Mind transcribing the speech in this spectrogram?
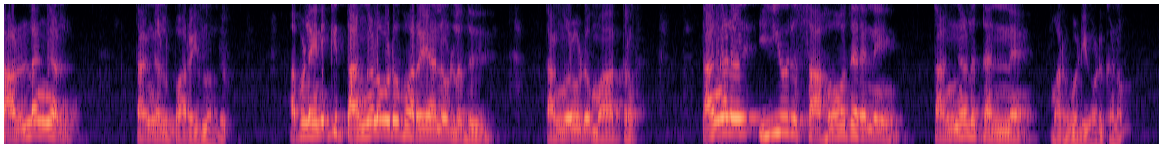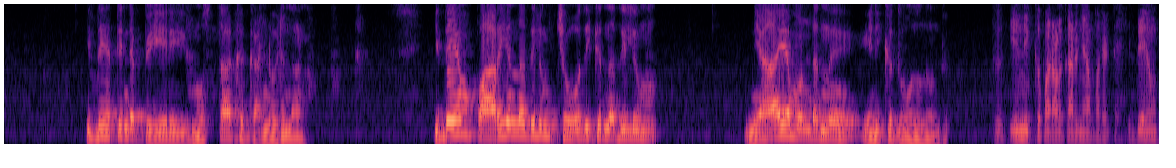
കള്ളങ്ങൾ തങ്ങൾ പറയുന്നുണ്ട്. അപ്പോൾ എനിക്ക് തങ്ങളോട് പറയാനുള്ളത് തങ്ങളോട് മാത്രം. തങ്ങൾ ഈ ഒരു സഹോദരന് തങ്ങൾ തന്നെ മറുപടി കൊടുക്കണം. ഇദ്ദേഹത്തിന്റെ പേര് മുസ്താഖ് കണ്ണൂർ എന്നാണ് ഇദ്ദേഹം പറയുന്നതിലും ചോദിക്കുന്നതിലും ന്യായമുണ്ടെന്ന് എനിക്ക് തോന്നുന്നുണ്ട്. എനിക്ക് പല ആൾക്കാർ ഞാൻ പറയട്ടെ. ഇദ്ദേഹം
